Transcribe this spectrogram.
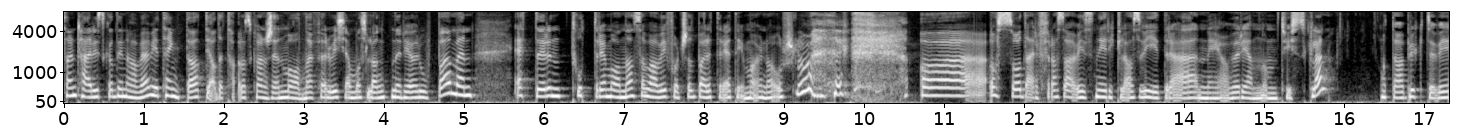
sant, her i Skandinavia. Vi tenkte at ja, det tar oss kanskje en måned før vi kommer oss langt ned i Europa, men etter to-tre måneder så var vi fortsatt bare tre timer unna Oslo. og, og, så derfra så har vi snirkla oss videre nedover gjennom Tyskland. Og da brukte vi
